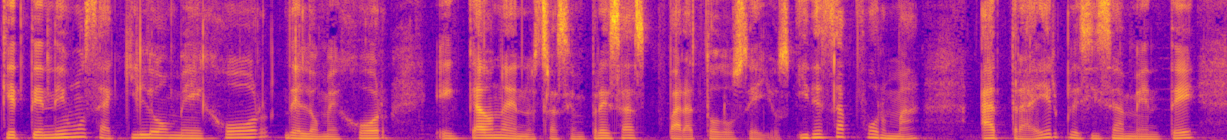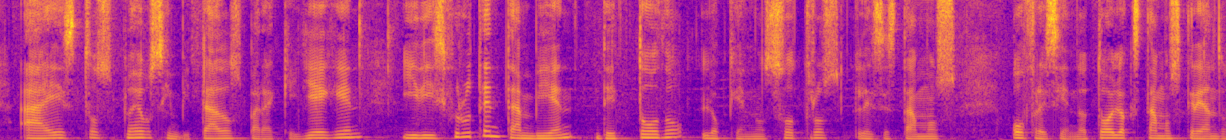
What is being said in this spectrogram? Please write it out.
que tenemos aquí lo mejor de lo mejor en cada una de nuestras empresas para todos ellos. Y de esa forma atraer precisamente a estos nuevos invitados para que lleguen y disfruten también de todo lo que nosotros les estamos ofreciendo, todo lo que estamos creando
